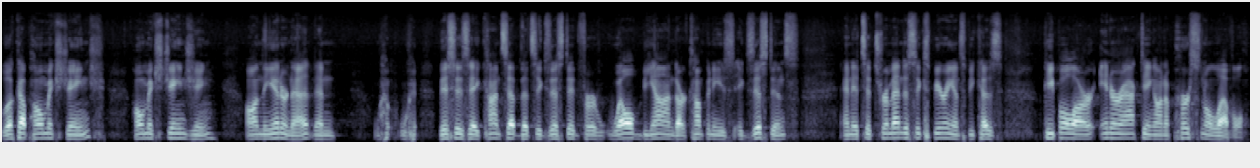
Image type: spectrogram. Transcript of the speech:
Look up home exchange, home exchanging on the internet, and this is a concept that's existed for well beyond our company's existence, and it's a tremendous experience because people are interacting on a personal level.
